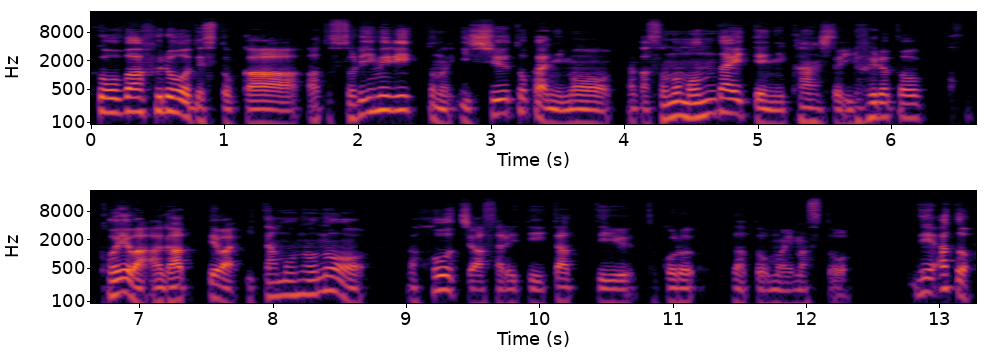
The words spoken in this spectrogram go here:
Overflow ですとか、あと Streamlit の issue とかにも、なんかその問題点に関していろいろと声は上がってはいたものの、放置はされていたっていうところだと思いますと。で、あと、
